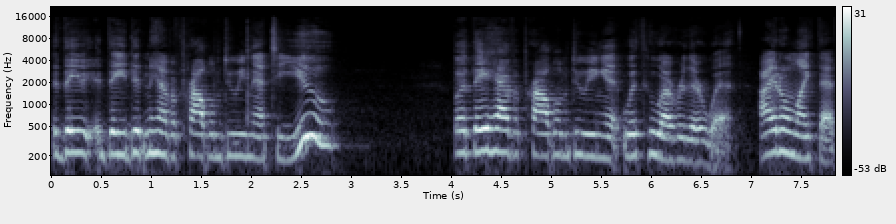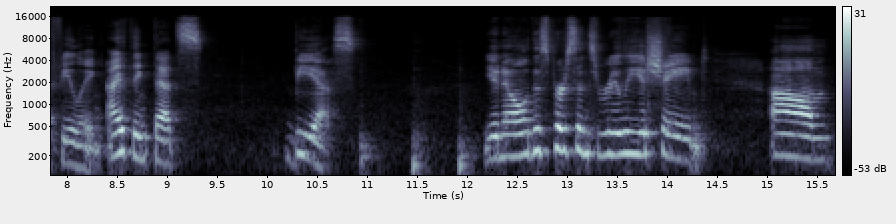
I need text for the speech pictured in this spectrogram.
They they didn't have a problem doing that to you, but they have a problem doing it with whoever they're with. I don't like that feeling. I think that's BS. You know, this person's really ashamed. Um,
